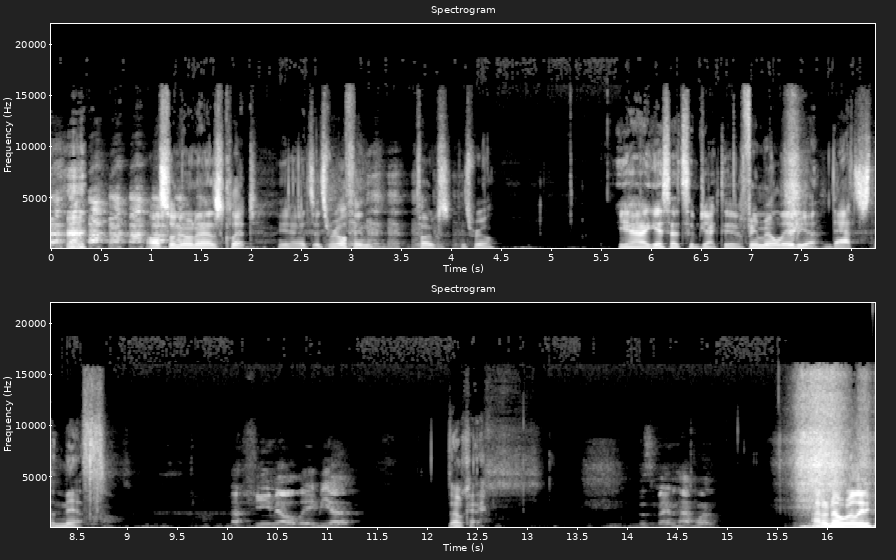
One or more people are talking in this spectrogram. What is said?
also known as clit. Yeah, it's it's a real thing, folks. It's real. Yeah, I guess that's subjective. Female labia. That's the myth. A female labia? Okay. Does men have one? I don't know, Willie.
